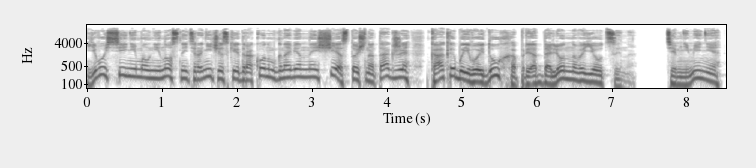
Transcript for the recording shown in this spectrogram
Его синий молниеносный тиранический дракон мгновенно исчез, точно так же, как и боевой дух отдаленного Еуцина. Тем не менее,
